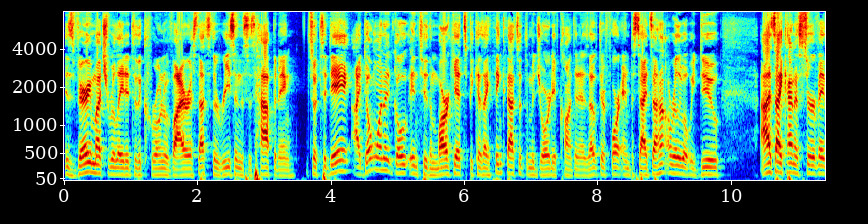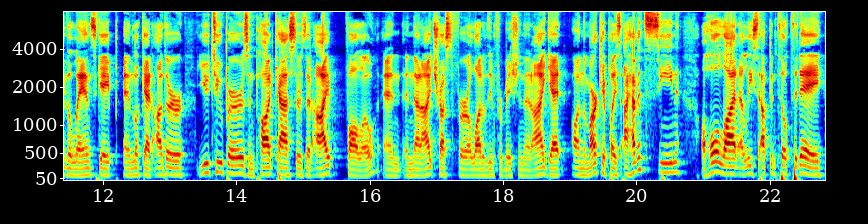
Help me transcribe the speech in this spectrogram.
is very much related to the coronavirus. That's the reason this is happening. So today, I don't want to go into the markets because I think that's what the majority of content is out there for. And besides, that's not really what we do. As I kind of survey the landscape and look at other YouTubers and podcasters that I follow and, and that I trust for a lot of the information that I get on the marketplace, I haven't seen a whole lot, at least up until today,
